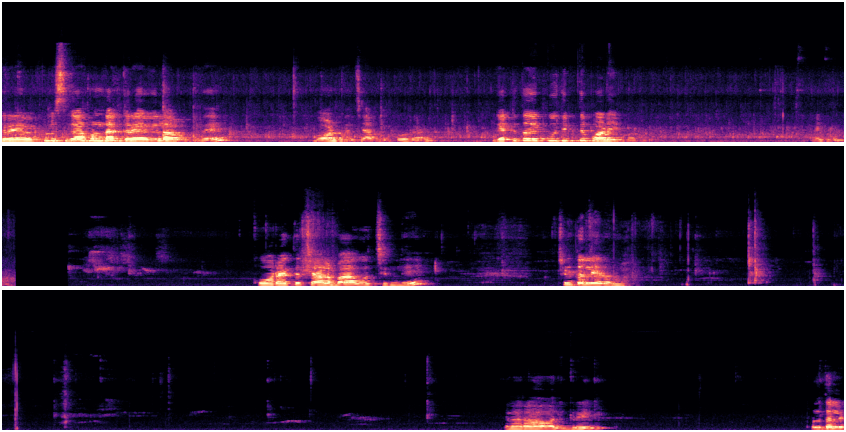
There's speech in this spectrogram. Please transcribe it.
గ్రేవీ పులుసు కాకుండా గ్రేవీలా ఉంటుంది. బాగుంటుంది చేపల కూర. గట్టితో ఎక్కువ తిప్పితే పాడైపోతుంది అయిపోయింది. కూర అయితే చాలా బాగా వచ్చింది. చింత లేదమ్మా. ఇలా రావాలి గ్రేవీ? పులితల్లి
